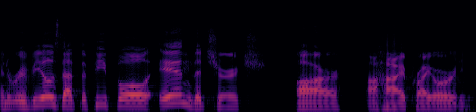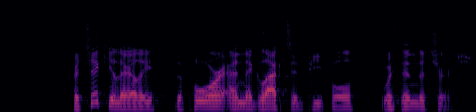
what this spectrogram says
And it reveals that the people in the church are a high priority, particularly the poor and neglected people within the church.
